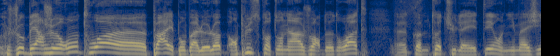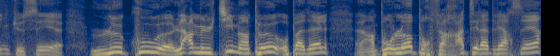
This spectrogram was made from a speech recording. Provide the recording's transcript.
Joe Bergeron, toi, euh, pareil. Bon bah le lob. En plus, quand on est un joueur de droite, euh, comme toi tu l'as été, on imagine que c'est euh, le coup, l'arme ultime un peu au padel, un bon lob pour faire rater l'adversaire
